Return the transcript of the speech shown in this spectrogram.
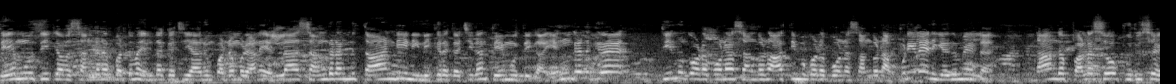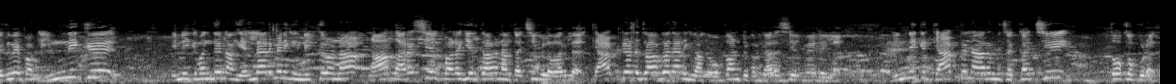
தேமுதிகவை சங்கடப்படுத்தமா எந்த கட்சி யாரும் பண்ண முடியாது. ஆனால் எல்லா சங்கடங்களும் தாண்டி நீ நிற்கிற கட்சி தான் தேமுதிக. எங்களுக்கு திமுக போனால் சங்கடம் அதிமுக போன சங்கடம் அப்படிலாம் எனக்கு எதுவுமே இல்லை. நாங்கள் பழசோ புதுசோ எதுவுமே பார்க்கல. இன்னைக்கு இன்னைக்கு வந்து நாங்க எல்லாருமே இன்னைக்கு நிக்கிறோம்னா நாங்க அரசியல் பழகியதுக்காக நாங்க கட்சிக்குள்ள வரல. கேப்டனுக்காக தான் இன்னைக்கு நாங்க உட்காந்துருக்கோம் அரசியல் மேடையில. இன்னைக்கு கேப்டன் ஆரம்பிச்ச கட்சி தோக்கக்கூடாது.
